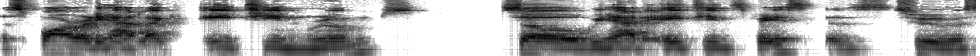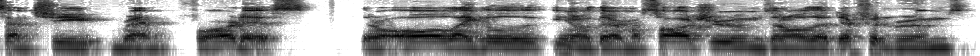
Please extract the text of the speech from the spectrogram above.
The spa already had like 18 rooms. So we had 18 spaces to essentially rent for artists. They're all like little, you know, their massage rooms and all the different rooms.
